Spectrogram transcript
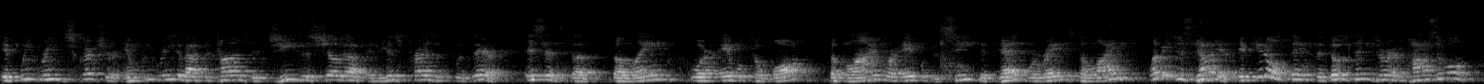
if we read scripture and we read about the times that Jesus showed up and his presence was there, it says the, the lame were able to walk, the blind were able to see, the dead were raised to life. Let me just tell you, if you don't think that those things are impossible,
